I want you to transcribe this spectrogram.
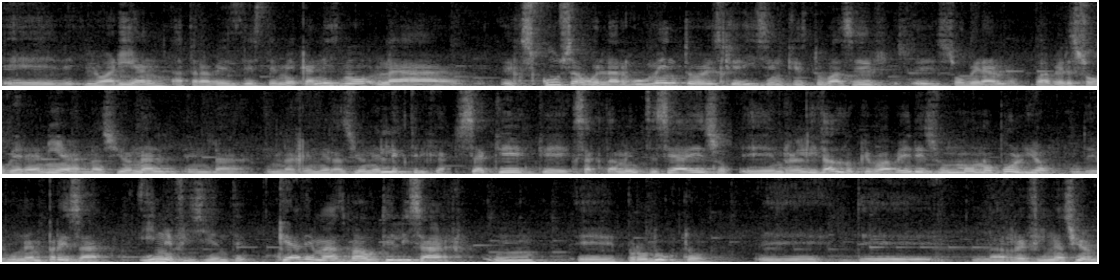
Eh, lo harían a través de este mecanismo. La excusa o el argumento es que dicen que esto va a ser eh, soberano, va a haber soberanía nacional en la, en la generación eléctrica. Sea, que, que exactamente sea eso. Eh, en realidad lo que va a haber es un monopolio de una empresa ineficiente que además va a utilizar un producto de la refinación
